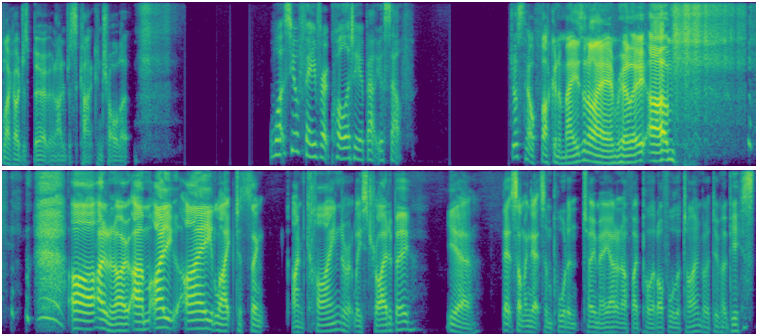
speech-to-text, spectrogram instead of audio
Like I just burp and I just can't control it. What's your favorite quality about yourself? just how fucking amazing I am, really. Um, oh, I don't know. Um, I I like to think I'm kind, or at least try to be. Yeah, that's something that's important to me. I don't know if I pull it off all the time, but I do my best.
